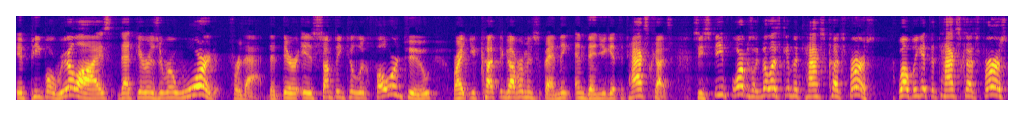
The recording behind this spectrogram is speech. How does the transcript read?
if people realize that there is a reward for that, that there is something to look forward to, right? You cut the government spending and then you get the tax cuts. See, Steve Forbes is like, no, let's give them the tax cuts first. Well, if we get the tax cuts first,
